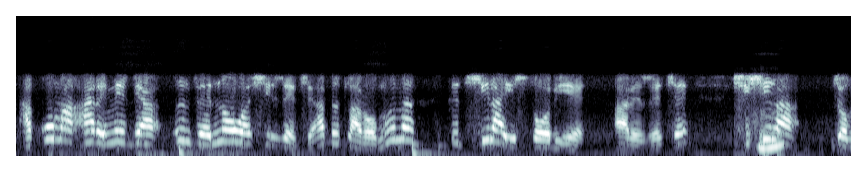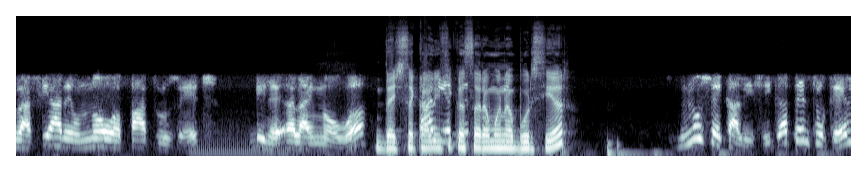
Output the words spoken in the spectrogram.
Acum are media între 9 și 10, atât la română, cât și la istorie are 10 și și Mhm. la geografie are un 9,40. Bine, ăla e 9. Deci se Dar califică este- să rămână bursier? Nu se califică pentru că el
